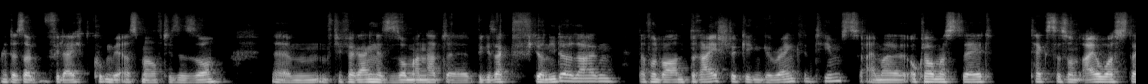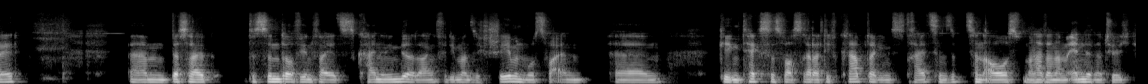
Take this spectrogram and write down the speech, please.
Deshalb vielleicht gucken wir erstmal auf die Saison, ähm, auf die vergangene Saison. Man hat, äh, wie gesagt, vier Niederlagen. Davon waren drei Stück gegen gerankte Teams. Einmal Oklahoma State, Texas und Iowa State. Ähm, deshalb, das sind auf jeden Fall jetzt keine Niederlagen, für die man sich schämen muss. Vor allem ähm, gegen Texas war es relativ knapp, da ging es 13, 17 aus. Man hat dann am Ende natürlich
